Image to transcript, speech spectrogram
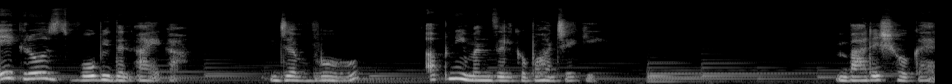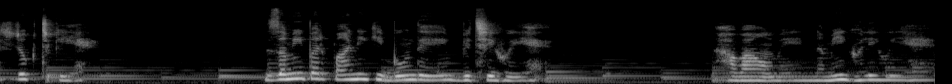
एक रोज वो भी दिन आएगा, जब वो अपनी मंजिल को पहुंचेगी। बारिश होकर रुक चुकी है। जमी पर पानी की बूंदें बिछी हुई है। हवाओं में नमी घुली हुई है।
